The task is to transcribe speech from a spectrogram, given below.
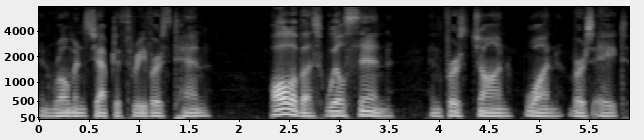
in Romans chapter 3 verse 10. All of us will sin in 1 John 1 verse 8.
